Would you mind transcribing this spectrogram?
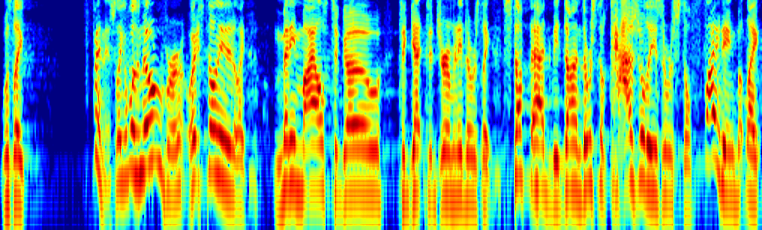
was like finished. Like it wasn't over. It still needed like many miles to go to get to Germany. There was like stuff that had to be done. There were still casualties. There was still fighting, but like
